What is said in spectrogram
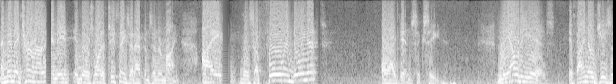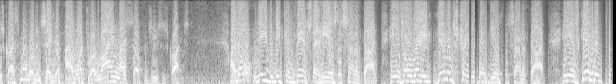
And then they turn around and, they, and there's one of two things that happens in their mind. I was a fool in doing it, or I didn't succeed. The reality is, if I know Jesus Christ my Lord and Savior, I want to align myself with Jesus Christ. I don't need to be convinced that he is the Son of God. He has already demonstrated that he is the Son of God. He has given himself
